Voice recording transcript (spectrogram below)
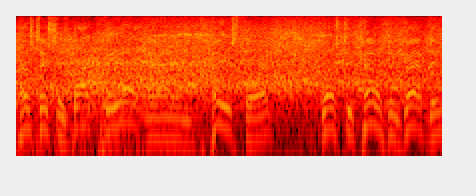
Hesitation his backfield and pays for it. Rusty Pendleton grabbed him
